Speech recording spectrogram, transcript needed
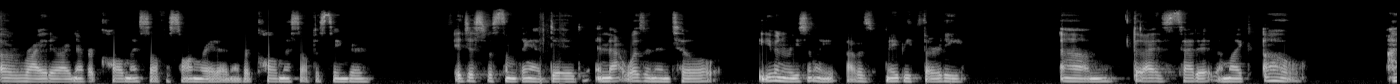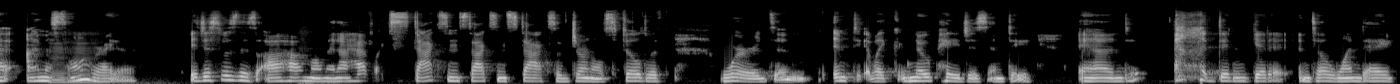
a writer. I never called myself a songwriter. I never called myself a singer. It just was something I did. And that wasn't until even recently, I was maybe 30, um, that I said it. I'm like, oh, I, I'm a mm-hmm. songwriter. It just was this aha moment. I have like stacks and stacks and stacks of journals filled with words and empty, like no pages empty. And I didn't get it until one day.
